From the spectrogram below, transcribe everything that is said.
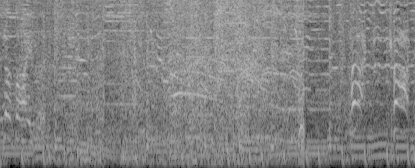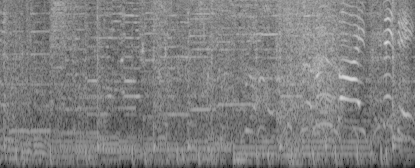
survivors. Cut! Five bidding!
